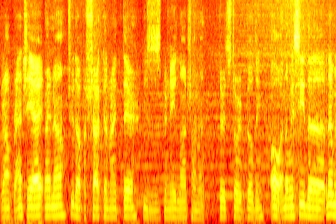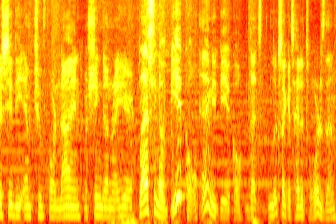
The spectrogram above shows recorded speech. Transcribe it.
Ground Branch AI right now. Shoot off a shotgun right there. Uses his grenade launch on that third story building. Oh, and then we see the then we see the M249 machine gun right here. Blasting a vehicle, enemy vehicle that looks like it's headed towards them.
